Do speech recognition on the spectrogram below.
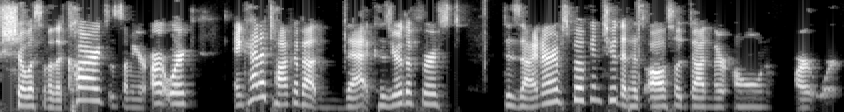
show us some of the cards and some of your artwork and kind of talk about that because you're the first designer I've spoken to that has also done their own artwork.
